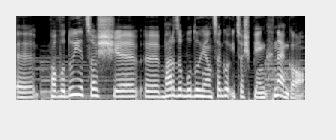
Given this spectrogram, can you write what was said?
Y, powoduje coś y, bardzo budującego i coś pięknego.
